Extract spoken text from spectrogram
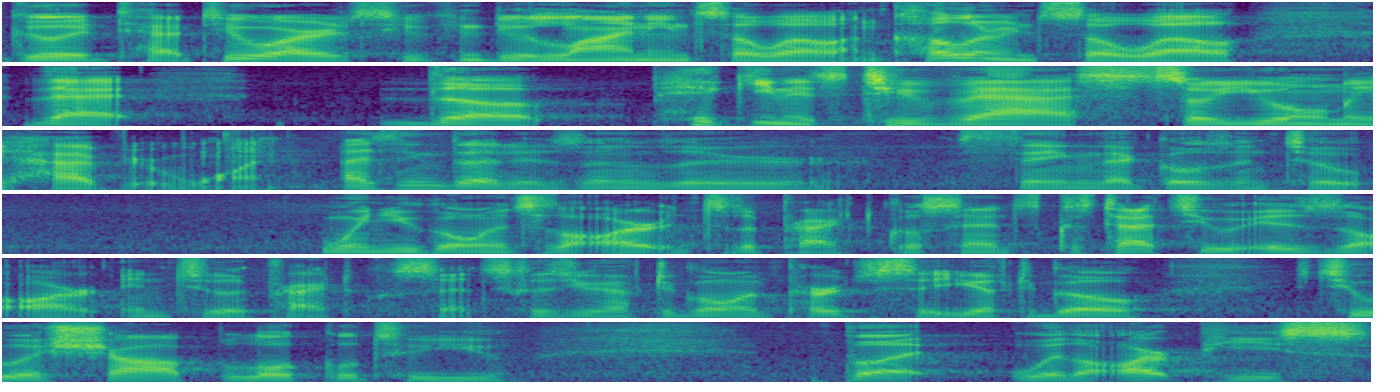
good tattoo artists who can do lining so well and coloring so well that the picking is too vast, so you only have your one. I think that is another thing that goes into when you go into the art into the practical sense because tattoo is the art into the practical sense because you have to go and purchase it you have to go to a shop local to you but with an art piece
